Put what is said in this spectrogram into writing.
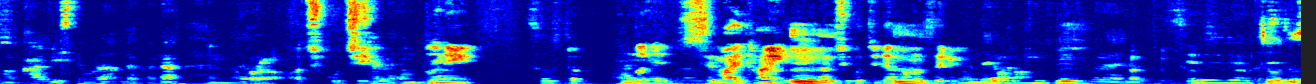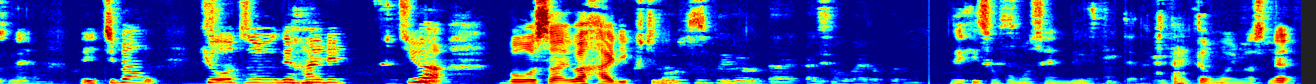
まあ管理してもらうんだから、だから、あちこち、本当に、そうすると、本当に狭い範囲であちこちで話せるよう電話な。聞いてもらえる。そうですね。で一番共通で入り口は、防災は入り口なんです。ぜひそこも宣伝していただきたいと思いますね。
